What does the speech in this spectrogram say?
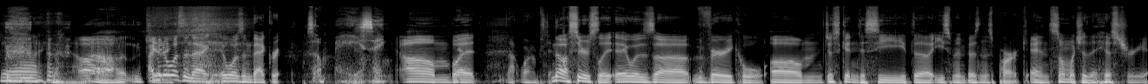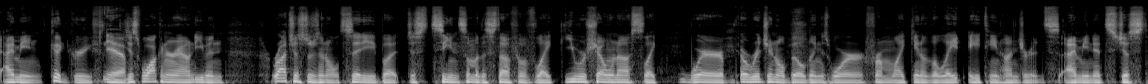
Yeah, yeah, no, Uh, I'm I mean, it wasn't that. It wasn't that great. It was amazing. Um, but not where I'm standing. no, seriously, it was uh very cool. Um, just getting to see the Eastman Business Park and so much of the history. I mean, good grief. Yeah. Just walking around, even Rochester's an old city, but just seeing some of the stuff of like you were showing us like where original buildings were from like you know the late 1800s. I mean, it's just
